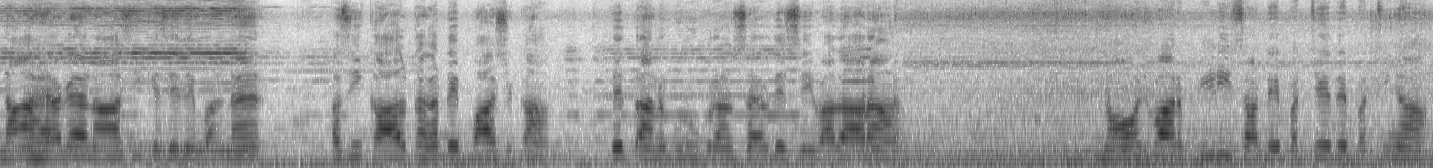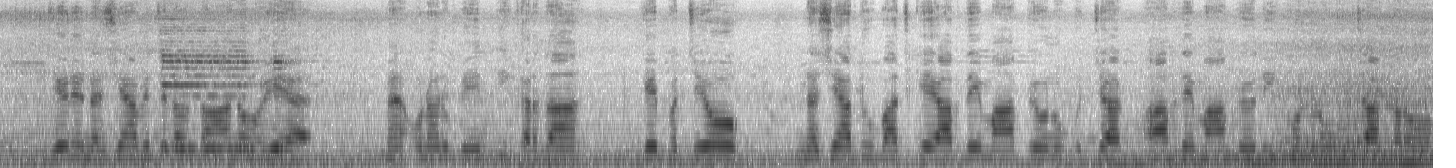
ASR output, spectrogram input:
ਨਾ ਹੈਗਾ, ਨਾ ਅਸੀਂ ਕਿਸੇ ਦੇ ਬਣਨਾ ਅਸੀਂ ਕਾਲ ਤਖਤ ਦੇ ਪਾਸ਼ਕਾਂ ਤੇ ਧੰਨ ਗੁਰੂ ਗ੍ਰੰਥ ਸਾਹਿਬ ਦੇ ਸੇਵਾਦਾਰ ਹਾਂ। ਨੌਜਵਾਨ ਪੀੜ੍ਹੀ ਸਾਡੇ ਬੱਚੇ ਤੇ ਬੱਚੀਆਂ ਜਿਹੜੇ ਨਸ਼ਿਆਂ ਵਿੱਚ ਗਲਤਾਨ ਹੋ ਰਹੇ ਆ ਮੈਂ ਉਹਨਾਂ ਨੂੰ ਬੇਨਤੀ ਕਰਦਾ ਕਿ ਬੱਚਿਓ, ਨਸ਼ਿਆਂ ਤੋਂ ਬਚ ਕੇ ਆਪਦੇ ਮਾਪਿਓ ਨੂੰ ਉੱਚਾ, ਆਪਦੇ ਮਾਪਿਓ ਦੀ ਕੁੱਲ ਨੂੰ ਉੱਚਾ ਕਰੋ।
